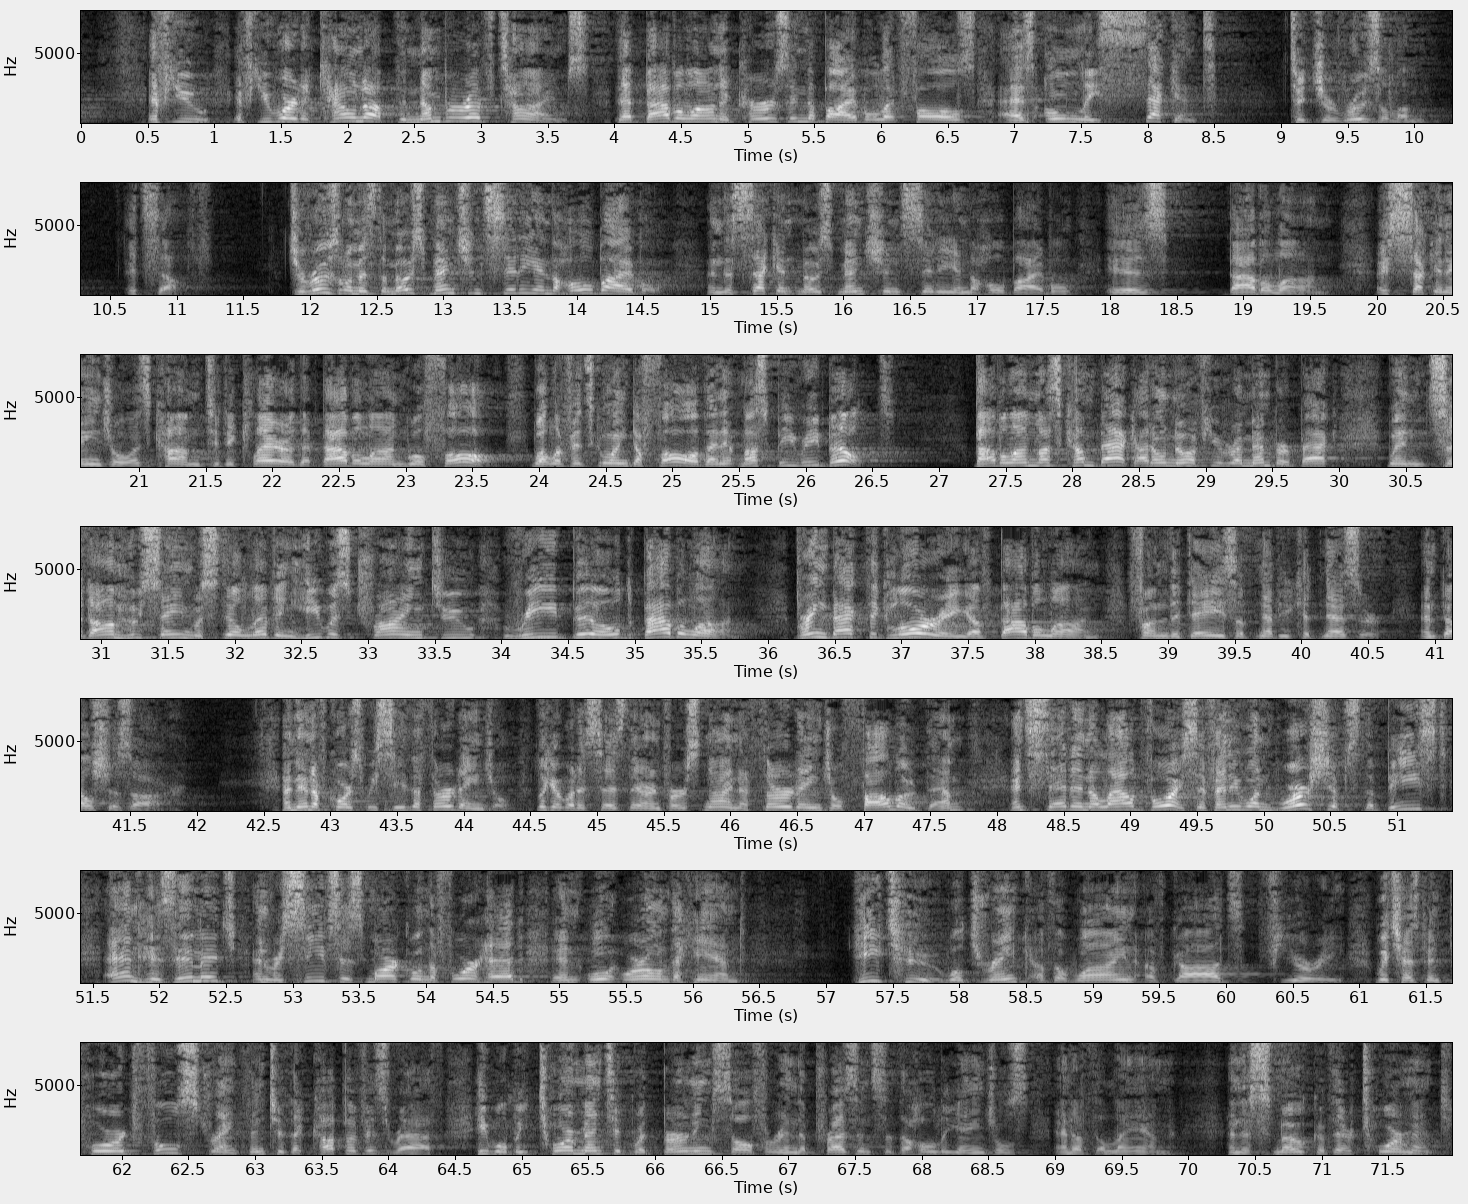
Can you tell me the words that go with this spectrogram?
If you, if you were to count up the number of times that Babylon occurs in the Bible, it falls as only second to Jerusalem itself. Jerusalem is the most mentioned city in the whole Bible, and the second most mentioned city in the whole Bible is Babylon a second angel has come to declare that Babylon will fall. Well, if it's going to fall, then it must be rebuilt. Babylon must come back. I don't know if you remember back when Saddam Hussein was still living, he was trying to rebuild Babylon, bring back the glory of Babylon from the days of Nebuchadnezzar and Belshazzar. And then, of course, we see the third angel. Look at what it says there in verse 9. A third angel followed them and said in a loud voice, If anyone worships the beast and his image and receives his mark on the forehead and, or on the hand, he too will drink of the wine of God's fury, which has been poured full strength into the cup of his wrath. He will be tormented with burning sulfur in the presence of the holy angels and of the Lamb. And the smoke of their torment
